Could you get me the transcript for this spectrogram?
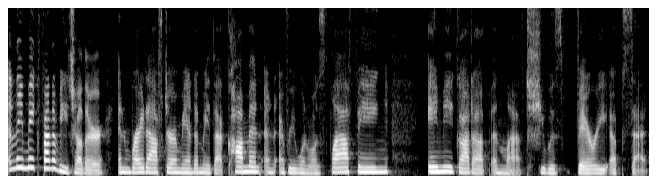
and they make fun of each other. And right after Amanda made that comment and everyone was laughing, Amy got up and left. She was very upset.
